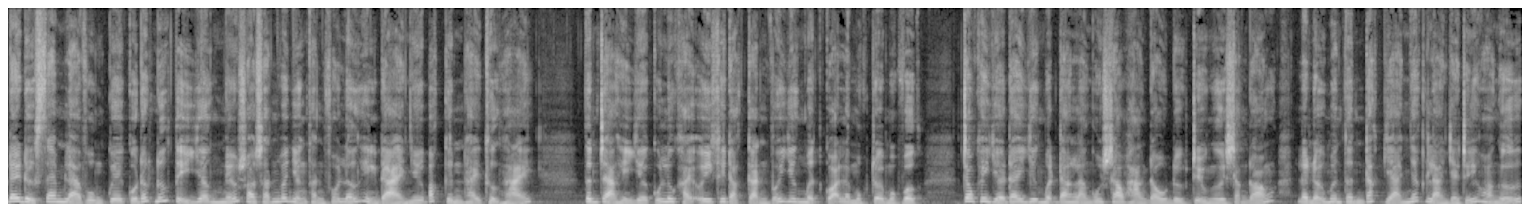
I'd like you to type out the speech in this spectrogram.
Đây được xem là vùng quê của đất nước tỷ dân nếu so sánh với những thành phố lớn hiện đại như Bắc Kinh hay Thượng Hải. Tình trạng hiện giờ của Lưu Khải Uy khi đặt cạnh với Dương Mịch quả là một trời một vực. Trong khi giờ đây Dương Mịch đang là ngôi sao hàng đầu được triệu người săn đón, là nữ minh tinh đắt giá nhất làng giải trí hoa ngữ.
